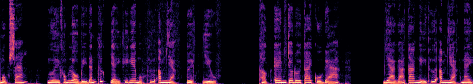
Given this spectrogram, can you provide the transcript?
Một sáng, người khổng lồ bị đánh thức dậy khi nghe một thứ âm nhạc tuyệt diệu. Thật êm cho đôi tai của gã. Và gã ta nghĩ thứ âm nhạc này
